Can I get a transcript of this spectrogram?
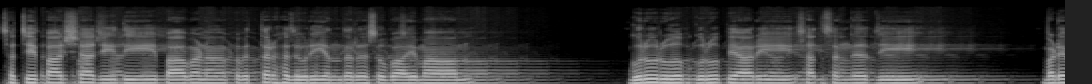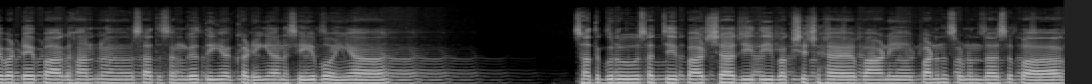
ਸੱਚੇ ਪਾਤਸ਼ਾਹ ਜੀ ਦੀ ਪਾਵਨ ਪਵਿੱਤਰ ਹਜ਼ੂਰੀ ਅੰਦਰ ਸੁਭਾਇਮਾਨ। ਗੁਰੂ ਰੂਪ, ਗੁਰੂ ਪਿਆਰੀ ਸਤ ਸੰਗਤ ਜੀ ਬੜੇ ਵੱਡੇ ਭਾਗ ਹਨ, ਸਤ ਸੰਗਤ ਦੀਆਂ ਘੜੀਆਂ ਨਸੀਬ ਹੋਈਆਂ। ਸਤਿਗੁਰੂ, ਸੱਚੇ ਪਾਤਸ਼ਾਹ ਜੀ ਦੀ ਬਖਸ਼ਿਸ਼ ਹੈ, ਬਾਣੀ ਪੜਨ ਸੁਣਨ ਦਾ ਸੁਭਾਗ।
